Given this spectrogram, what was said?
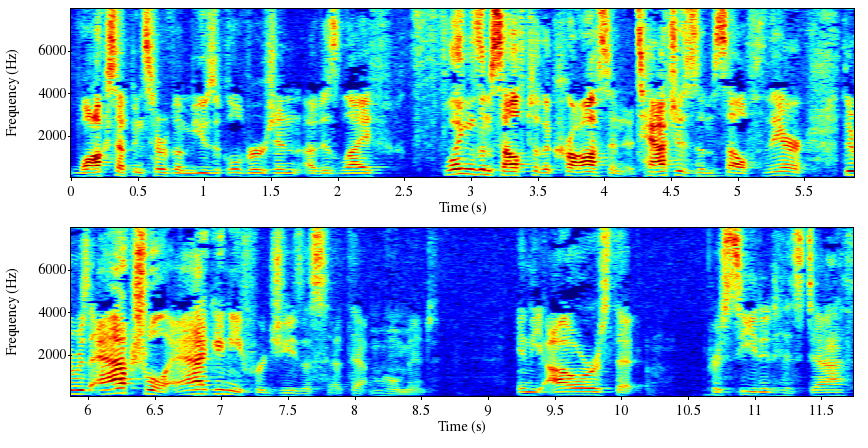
walks up in sort of a musical version of his life, flings himself to the cross and attaches himself there. There was actual agony for Jesus at that moment in the hours that preceded his death.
